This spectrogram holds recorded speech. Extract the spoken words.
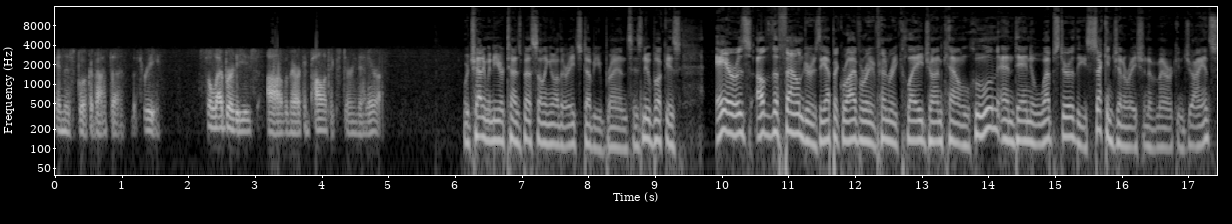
in this book about the, the three celebrities of American politics during that era. We're chatting with New York Times bestselling author H.W. Brands. His new book is Heirs of the Founders, the epic rivalry of Henry Clay, John Calhoun, and Daniel Webster, the second generation of American giants.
